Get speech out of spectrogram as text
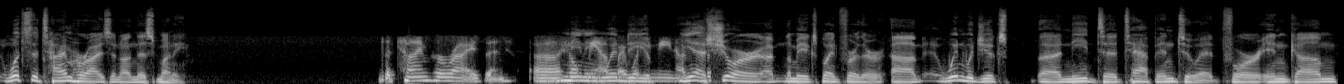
what's the time horizon on this money? The time horizon. Uh, help me out when by do what you, you mean. Yeah, sure. Uh, let me explain further. Um, when would you ex- uh, need to tap into it for income,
